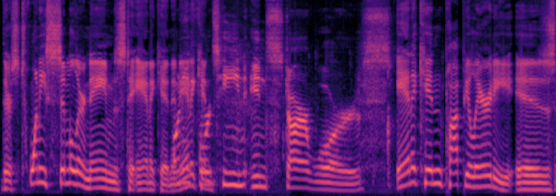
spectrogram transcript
there's 20 similar names to Anakin, and Anakin's 2014 in Star Wars. Anakin popularity is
